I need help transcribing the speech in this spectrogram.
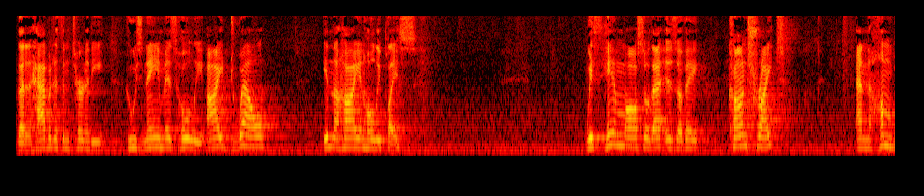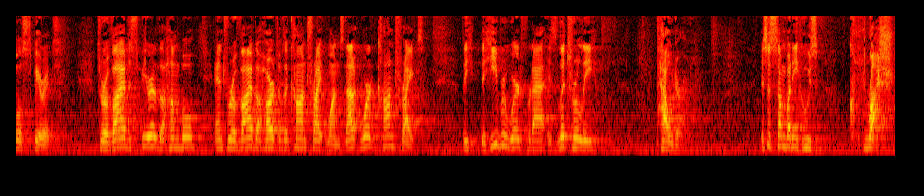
that inhabiteth eternity, whose name is holy, I dwell in the high and holy place. With him also that is of a contrite and humble spirit, to revive the spirit of the humble and to revive the heart of the contrite ones. Now, That word contrite, the, the Hebrew word for that is literally powder. This is somebody who's crushed.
